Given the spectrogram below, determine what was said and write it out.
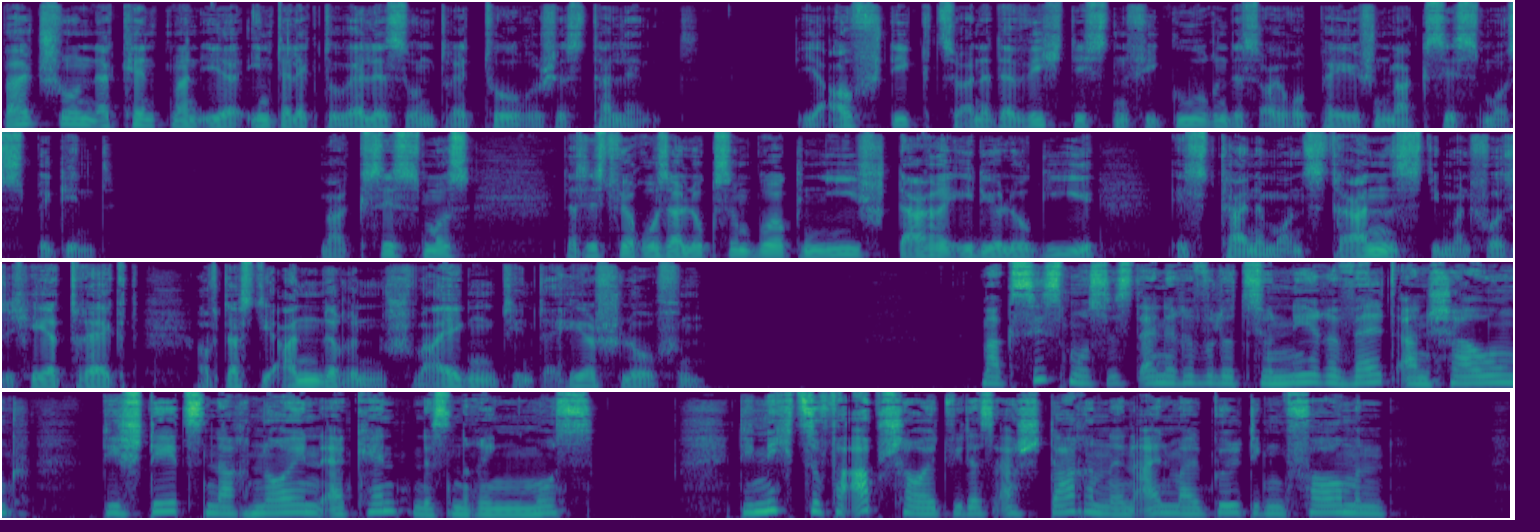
Bald schon erkennt man ihr intellektuelles und rhetorisches Talent. Ihr Aufstieg zu einer der wichtigsten Figuren des europäischen Marxismus beginnt. Marxismus, das ist für Rosa Luxemburg nie starre Ideologie, ist keine Monstranz, die man vor sich herträgt, auf das die anderen schweigend hinterherschlurfen. Marxismus ist eine revolutionäre Weltanschauung, die stets nach neuen Erkenntnissen ringen muss, die nicht so verabscheut wie das Erstarren in einmal gültigen Formen,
